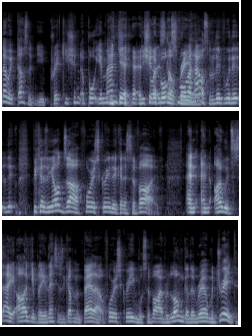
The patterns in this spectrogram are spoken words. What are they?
No, it doesn't, you prick. You shouldn't have bought your mansion. Yeah, you should have bought a smaller real. house and live with it. Because the odds are Forest Green are going to survive. And and I would say, arguably, unless there's a government bailout, Forest Green will survive longer than Real Madrid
